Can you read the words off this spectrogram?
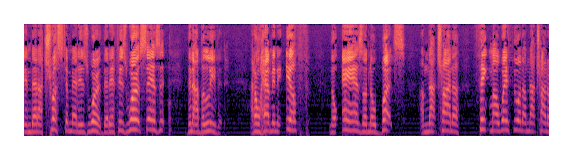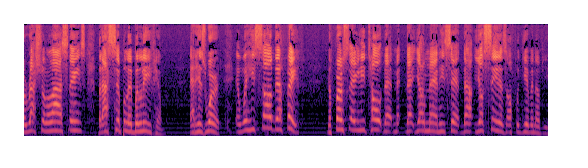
and that I trust Him at His word. That if His word says it, then I believe it. I don't have any if, no ands, or no buts. I'm not trying to think my way through it. I'm not trying to rationalize things, but I simply believe Him at His word. And when He saw their faith, the first thing he told that, that young man, he said, Thou, Your sins are forgiven of you.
